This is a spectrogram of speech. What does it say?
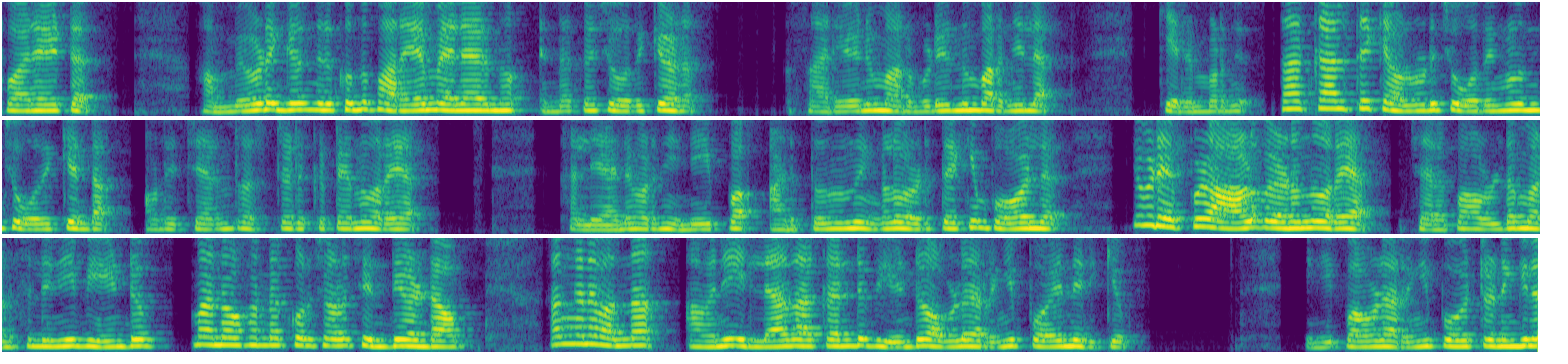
പോകാനായിട്ട്? അമ്മയോടെങ്കിലും നിനക്കൊന്ന് പറയാൻ മേലായിരുന്നോ? എന്നൊക്കെ ചോദിക്കുകയാണ് സരയോന് മറുപടിയൊന്നും പറഞ്ഞില്ല. കിരൺ പറഞ്ഞു തൽക്കാലത്തേക്ക് അവളോട് ചോദ്യങ്ങളൊന്നും ചോദിക്കേണ്ട. അവിടെ ചേരൻ റെസ്റ്റ് എടുക്കട്ടെ എന്ന് പറയാം. കല്യാണി പറഞ്ഞു ഇനിയിപ്പോൾ അടുത്തൊന്നും നിങ്ങൾ ഒരിടത്തേക്കും പോവല്ല. ഇവിടെ എപ്പോഴും ആൾ വേണമെന്ന് പറയാ. ചിലപ്പോൾ അവളുടെ മനസ്സിൽ ഇനി വീണ്ടും മനോഹറിനെ കുറിച്ചുള്ള ചിന്തയുണ്ടാവും. അങ്ങനെ വന്ന അവനെ ഇല്ലാതാക്കാണ്ട് വീണ്ടും അവൾ ഇറങ്ങിപ്പോയെന്നിരിക്കും. ഇനിയിപ്പോൾ അവൾ ഇറങ്ങിപ്പോയിട്ടുണ്ടെങ്കിൽ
